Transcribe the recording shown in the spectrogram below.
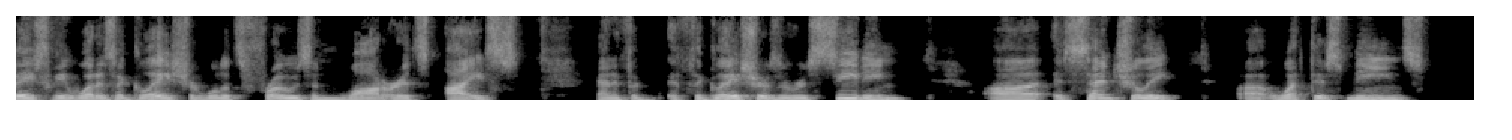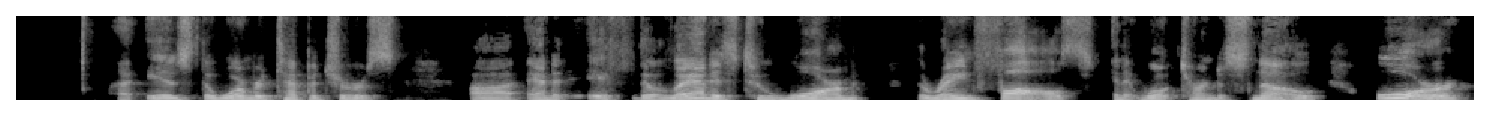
basically what is a glacier? Well, it's frozen water, it's ice. And if, a, if the glaciers are receding, uh, essentially uh, what this means uh, is the warmer temperatures. Uh, and if the land is too warm, the rain falls and it won't turn to snow, or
